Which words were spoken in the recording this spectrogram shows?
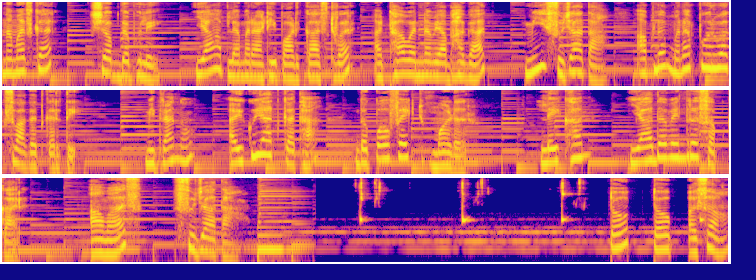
नमस्कार शब्दफुले या आपल्या मराठी पॉडकास्टवर अठ्ठावन्नव्या भागात मी सुजाता आपलं मनपूर्वक स्वागत करते. मित्रांनो ऐकूयात कथा द परफेक्ट मर्डर लेखन यादवेंद्र सपकार आवाज सुजाता. टप टप असा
